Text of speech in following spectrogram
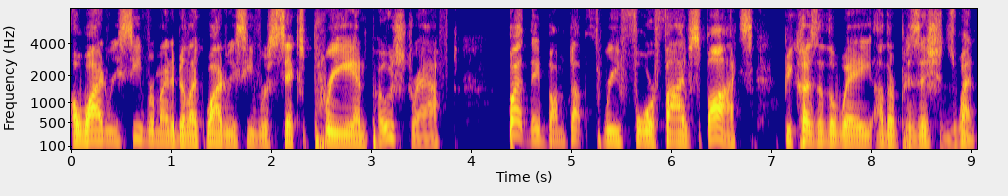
a wide receiver might have been like wide receiver six pre and post draft, but they bumped up three, four, five spots because of the way other positions went.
